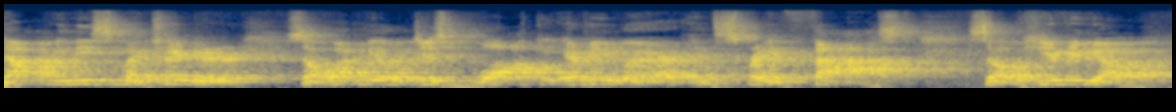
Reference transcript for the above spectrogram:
not releasing my trigger. So I want to be able to just walk everywhere and spray fast. So here we go.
